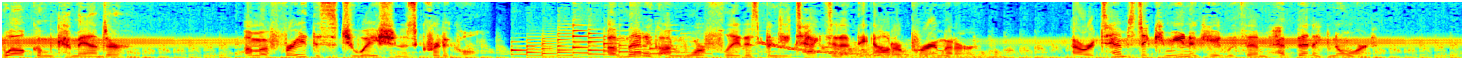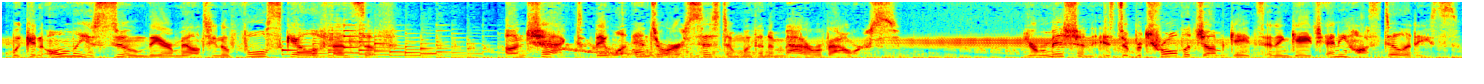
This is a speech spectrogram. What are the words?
Welcome, Commander. I'm afraid the situation is critical. A Medagon warfleet has been detected at the outer perimeter. Our attempts to communicate with them have been ignored. We can only assume they are mounting a full scale offensive. Unchecked, they will enter our system within a matter of hours. Your mission is to patrol the jump gates and engage any hostilities.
